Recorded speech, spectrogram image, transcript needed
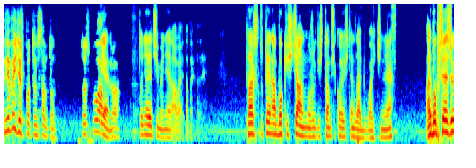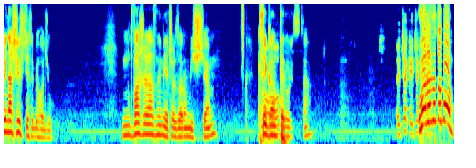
nie wyjdziesz potem stamtąd. To jest pułapka. To nie lecimy, nie, dawaj, dawaj, dawaj. Patrz tutaj na boki ścian, może gdzieś tam się koleś ten zabił właśnie, nie? Albo przeżył i na szyfcie sobie chodził. Mam Dwa żelazne miecze zarąbiście. Ksegan No. terrorysta. Ej, czekaj, czekaj. Uważaj za tobą!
